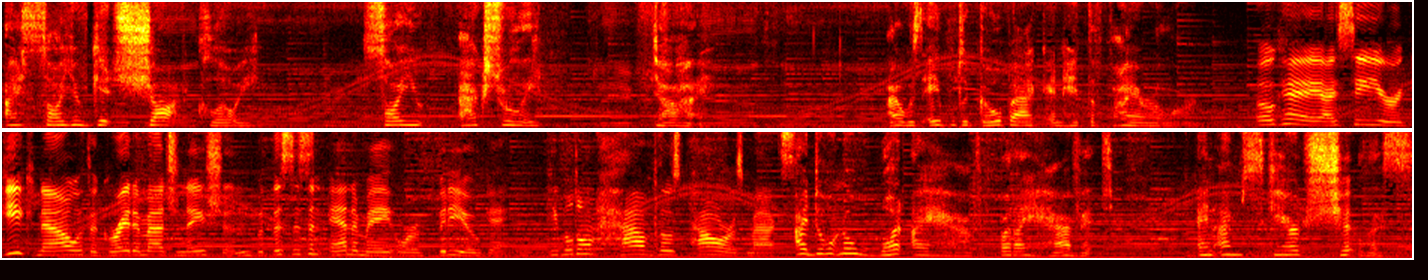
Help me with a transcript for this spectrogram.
I saw you get shot, Chloe. Saw you actually die. I was able to go back and hit the fire alarm. Okay, I see you're a geek now with a great imagination, but this isn't anime or a video game. People don't have those powers, Max. I don't know what I have, but I have it. And I'm scared shitless.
